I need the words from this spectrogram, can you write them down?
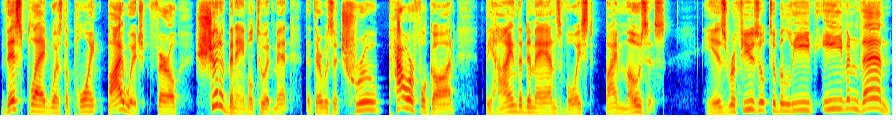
this plague was the point by which Pharaoh should have been able to admit that there was a true, powerful God behind the demands voiced by Moses. His refusal to believe even then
